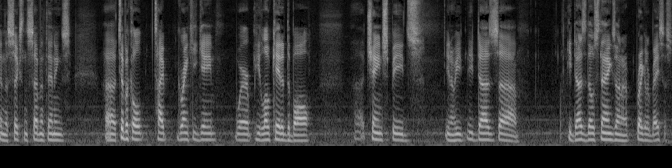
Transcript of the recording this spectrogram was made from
in the sixth and seventh innings. Uh, typical type Greinke game where he located the ball, uh, change speeds. You know, he he does uh, he does those things on a regular basis.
